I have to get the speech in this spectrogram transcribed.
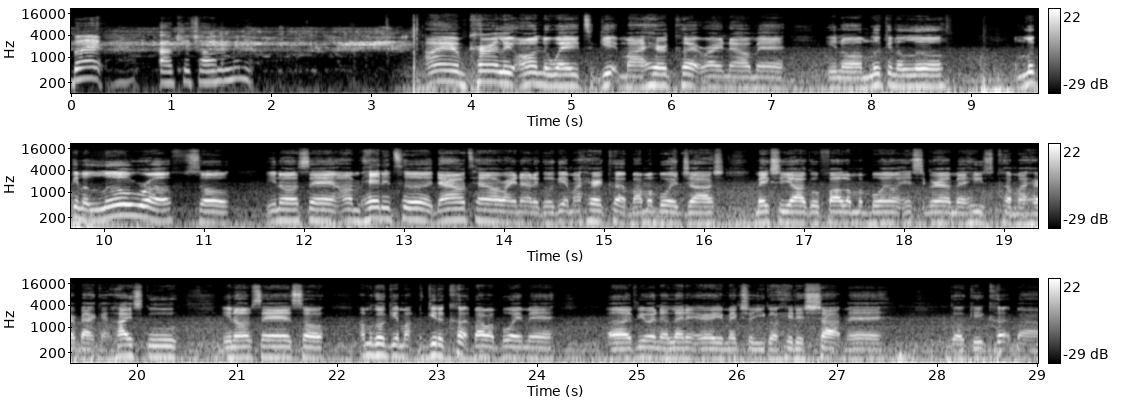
But I'll catch y'all in a minute. I am currently on the way to get my hair cut right now, man. You know, I'm looking a little I'm looking a little rough, so you know what I'm saying? I'm heading to downtown right now to go get my hair cut by my boy Josh. Make sure y'all go follow my boy on Instagram, man. He used to cut my hair back in high school. You know what I'm saying? So I'm gonna go get my get a cut by my boy, man. Uh, if you're in the Atlanta area, make sure you go hit his shop, man. Go get cut by.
